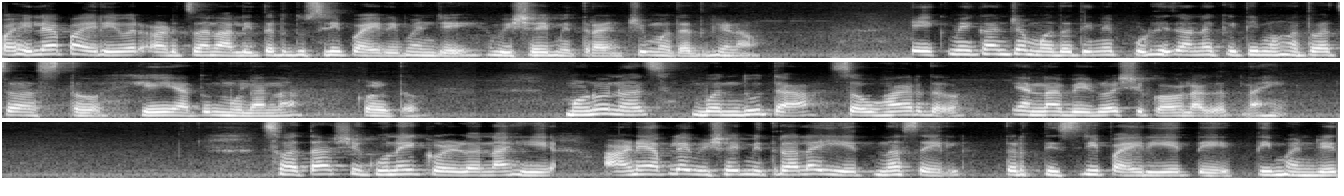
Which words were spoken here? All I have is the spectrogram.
पहिल्या पायरीवर अडचण आली तर दुसरी पायरी म्हणजे विषय मित्रांची मदत घेणं. एकमेकांच्या मदतीने पुढे जाणं किती महत्त्वाचं असतं हे यातून मुलांना कळतं. म्हणूनच बंधुता सौहार्द यांना वेगळं शिकावं लागत नाही. स्वतः शिकूनही कळलं नाही आणि आपल्या विषय मित्राला येत नसेल तर तिसरी पायरी येते ती म्हणजे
